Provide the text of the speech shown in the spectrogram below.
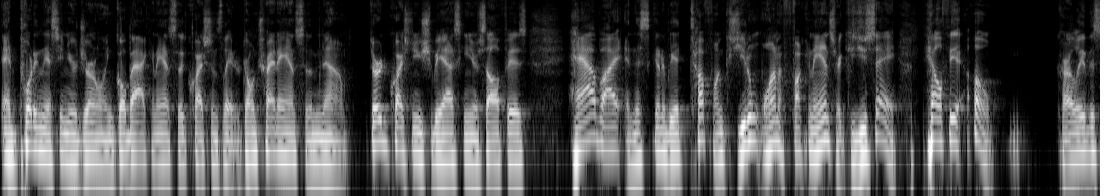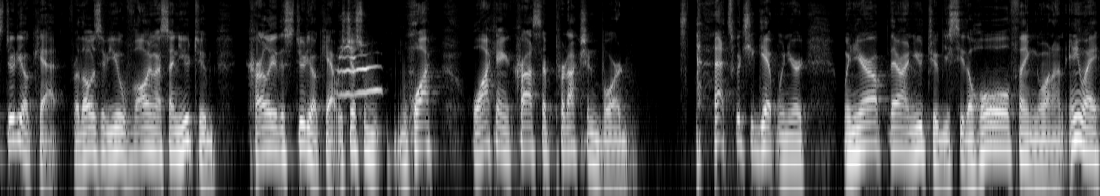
and putting this in your journal and go back and answer the questions later. Don't try to answer them now. Third question you should be asking yourself is Have I, and this is going to be a tough one because you don't want to fucking answer it because you say, healthy, oh, Carly the studio cat. For those of you following us on YouTube, Carly the studio cat was just wa- walking across the production board. That's what you get when you're when you're up there on YouTube. You see the whole thing going on. Anyway,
